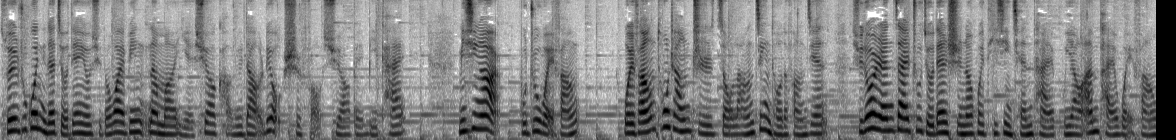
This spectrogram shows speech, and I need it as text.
所以，如果你的酒店有许多外宾，那么也需要考虑到六是否需要被避开。迷信二：不住尾房。尾房通常指走廊尽头的房间，许多人在住酒店时呢会提醒前台不要安排尾房。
